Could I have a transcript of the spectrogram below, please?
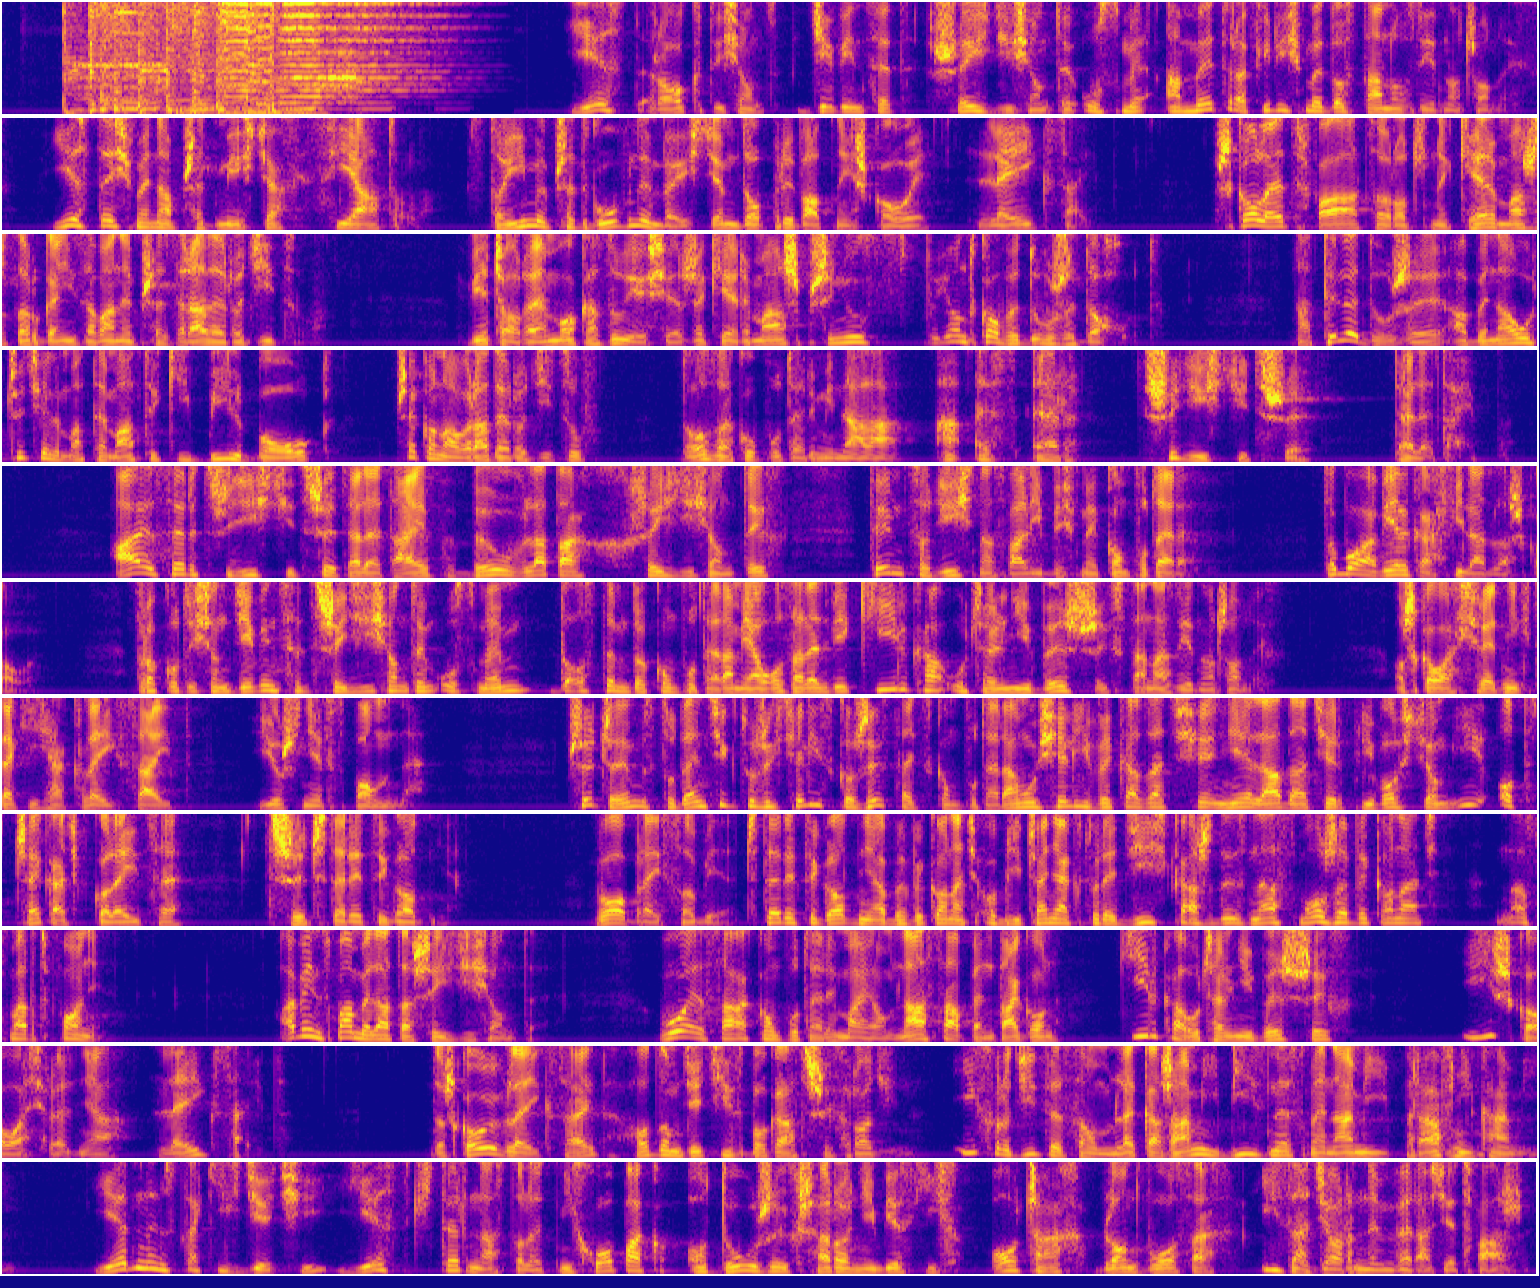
Jest rok 1968, a my trafiliśmy do Stanów Zjednoczonych. Jesteśmy na przedmieściach Seattle. Stoimy przed głównym wejściem do prywatnej szkoły Lakeside. W szkole trwa coroczny kiermasz zorganizowany przez Radę Rodziców. Wieczorem okazuje się, że kiermasz przyniósł wyjątkowy duży dochód. Na tyle duży, aby nauczyciel matematyki Bill Bogue przekonał Radę Rodziców do zakupu terminala ASR-33 Teletype. ASR-33 Teletype był w latach 60. tym, co dziś nazwalibyśmy komputerem. To była wielka chwila dla szkoły. W roku 1968 dostęp do komputera miało zaledwie kilka uczelni wyższych w Stanach Zjednoczonych. O szkołach średnich takich jak Lakeside już nie wspomnę. Przy czym studenci, którzy chcieli skorzystać z komputera, musieli wykazać się nie lada cierpliwością i odczekać w kolejce 3-4 tygodnie. Wyobraź sobie, 4 tygodnie, aby wykonać obliczenia, które dziś każdy z nas może wykonać na smartfonie. A więc mamy lata 60. W USA komputery mają NASA, Pentagon, kilka uczelni wyższych i szkoła średnia Lakeside. Do szkoły w Lakeside chodzą dzieci z bogatszych rodzin. Ich rodzice są lekarzami, biznesmenami, prawnikami. Jednym z takich dzieci jest 14-letni chłopak o dużych szaro-niebieskich oczach, blond włosach i zadziornym wyrazie twarzy.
